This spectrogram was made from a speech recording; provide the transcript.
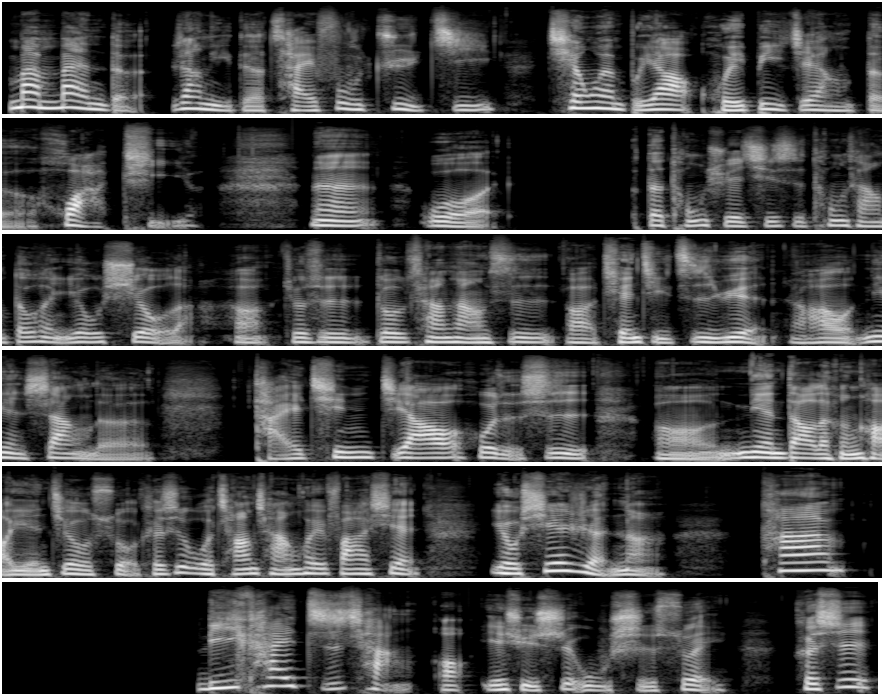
慢慢的让你的财富聚积？千万不要回避这样的话题。那我。的同学其实通常都很优秀了，哈，就是都常常是啊前几志愿，然后念上了台清交，或者是呃念到了很好研究所。可是我常常会发现，有些人呐、他离开职场哦，也许是五十岁，可是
